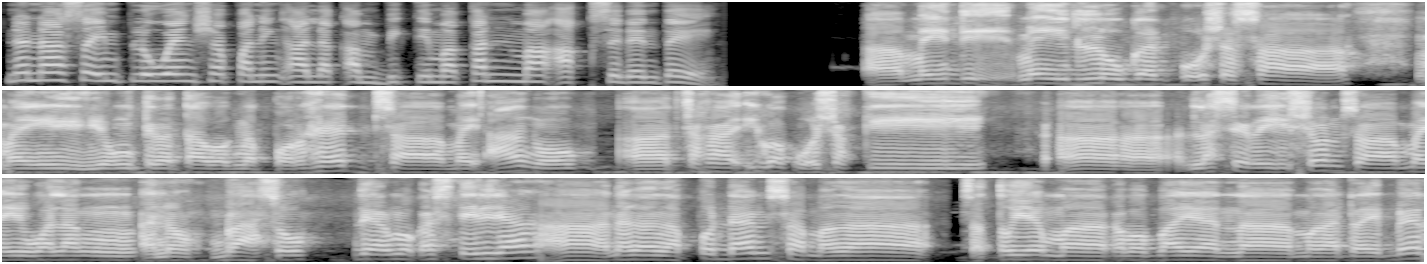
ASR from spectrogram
na nasa impluensya paning alak ang biktima kan maaksidente. Ah, may di, may lugad po siya sa may yung tinatawag na forehead sa may angog at saka igwa po siya ki ah, laceration sa may walang ano braso. Dermo Castilla ah, nangangapodan sa mga sa tuyang mga kababayan na mga driver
